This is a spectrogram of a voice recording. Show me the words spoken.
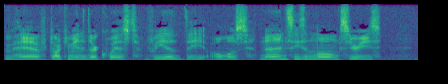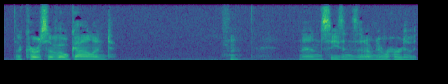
who have documented their quest via the almost nine season long series, The Curse of Oak Island. Hmm. nine seasons, and I've never heard of it.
